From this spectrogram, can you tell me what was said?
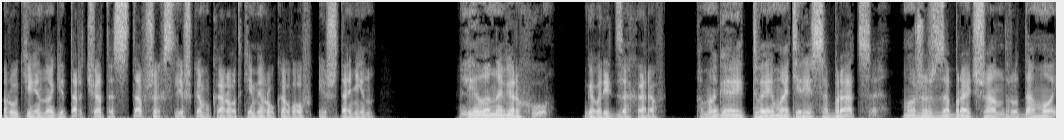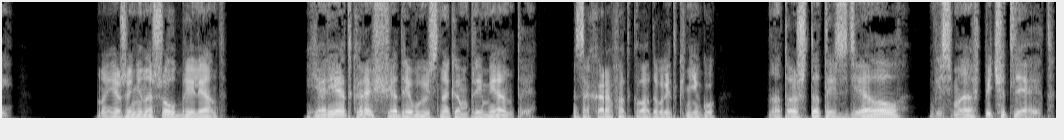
Руки и ноги торчат из ставших слишком короткими рукавов и штанин. «Лила наверху», — говорит Захаров. «Помогает твоей матери собраться. Можешь забрать Шандру домой». «Но я же не нашел бриллиант». «Я редко расщедриваюсь на комплименты», — Захаров откладывает книгу. «Но то, что ты сделал, весьма впечатляет».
